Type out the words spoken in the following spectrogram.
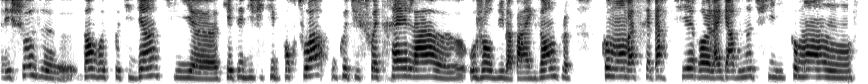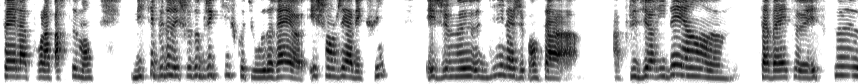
les choses euh, dans votre quotidien qui qui étaient difficiles pour toi ou que tu souhaiterais là aujourd'hui bah par exemple comment on va se répartir la garde de notre fille? Comment on fait là pour l'appartement? Lister plutôt des choses objectives que tu voudrais euh, échanger avec lui. Et je me dis, là, je pense à, à plusieurs idées. Hein, euh, ça va être, est-ce que,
